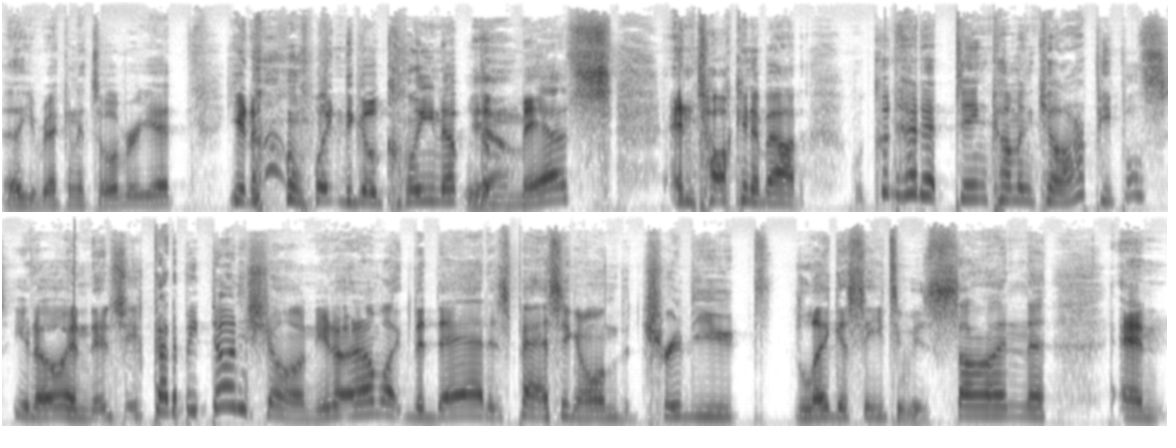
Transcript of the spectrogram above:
oh, "You reckon it's over yet?" You know, waiting to go clean up Yeah. the mess and talking about we couldn't have that thing come and kill our peoples, you know, and it's, it's got to be done, Sean, you know. And I'm like, the dad is passing on the tribute legacy to his son, and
